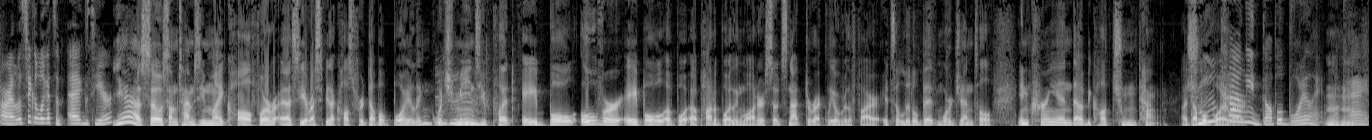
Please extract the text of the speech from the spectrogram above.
All right, let's take a look at some eggs here. Yeah, so sometimes you might call for uh, see a recipe that calls for double boiling, which means you put a bowl over a bowl of bo- a pot of boiling water, so it's not directly over the fire. It's a little bit more gentle. In Korean, that would be called 중탕, a double boiler. Mm-hmm. 중탕이 double boiling. Okay.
